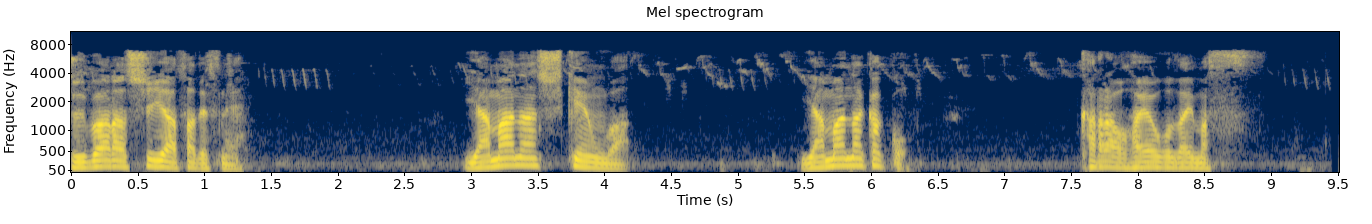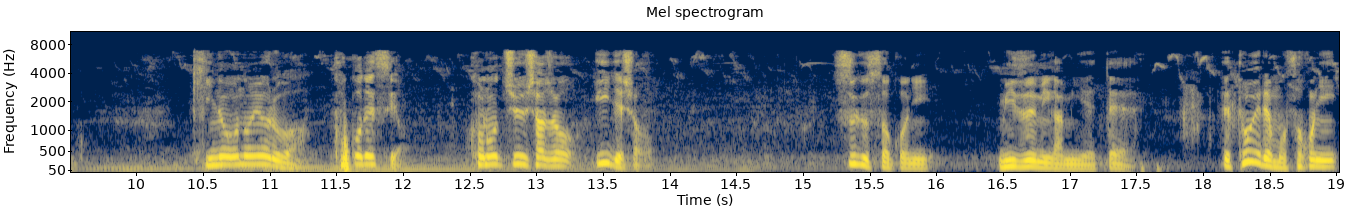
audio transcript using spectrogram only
素晴らしい朝ですね。山梨県は山中湖からおはようございます。昨日の夜はここですよ。この駐車場いいでしょうすぐそこに湖が見えて、で、トイレもそこに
